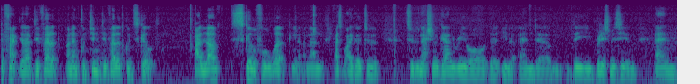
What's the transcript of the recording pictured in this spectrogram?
the fact that I've developed and I'm continuing to develop good skills. I love skillful work, you know, and, and that's why I go to to the National Gallery or the you know and um, the British Museum and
